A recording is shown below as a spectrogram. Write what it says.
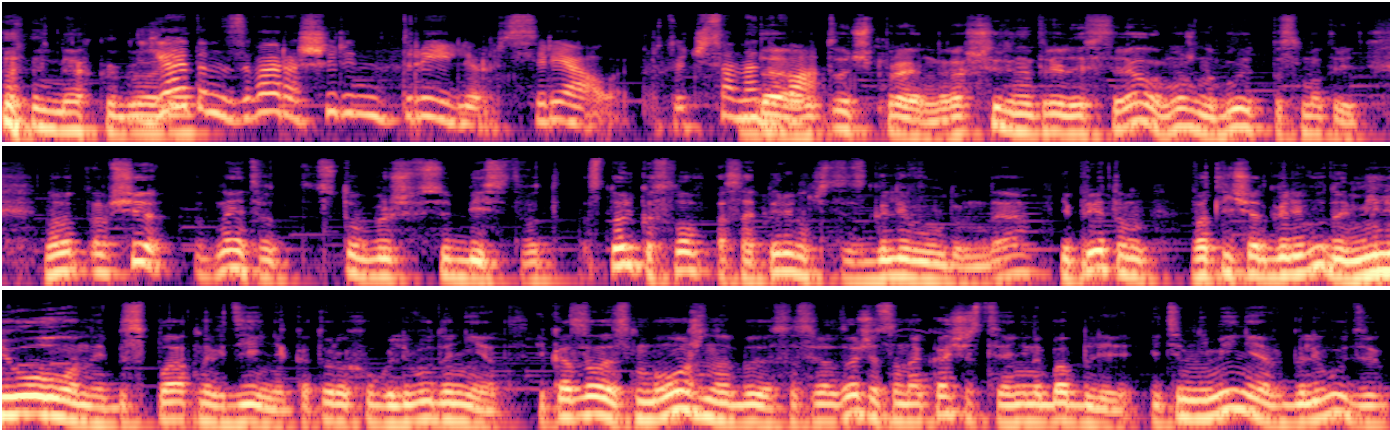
мягко говоря. Я это называю расширенный трейлер сериала. Просто часа на да, два. Да, вот очень правильно. Расширенный трейлер сериала можно будет посмотреть. Но вот вообще, знаете, вот что больше всего бесит? Вот столько слов о соперничестве с Голливудом, да? И при этом, в отличие от Голливуда, миллионы бесплатных денег, которых у Голливуда нет. И казалось, можно бы сосредоточиться на качестве, а не на бабле. И тем не менее, в Голливуде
